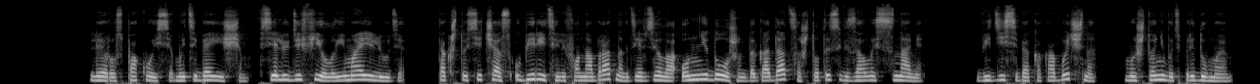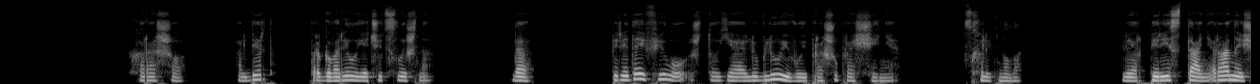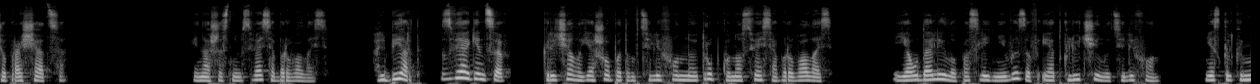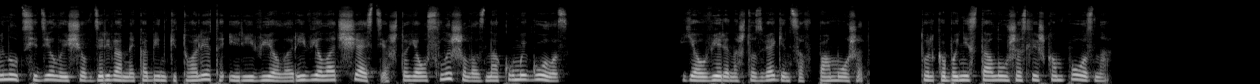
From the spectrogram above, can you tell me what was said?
Лер, успокойся, мы тебя ищем. Все люди Фила и мои люди. Так что сейчас убери телефон обратно, где взяла. Он не должен догадаться, что ты связалась с нами. Веди себя как обычно, мы что-нибудь придумаем. Хорошо. Альберт, проговорила я чуть слышно. Да. передай Филу, что я люблю его и прошу прощения. Схлипнула. Лер, перестань, рано еще прощаться. И наша с ним связь оборвалась. «Альберт! Звягинцев!» — кричала я шепотом в телефонную трубку, но связь оборвалась. Я удалила последний вызов и отключила телефон. Несколько минут сидела еще в деревянной кабинке туалета и ревела, ревела от счастья, что я услышала знакомый голос. Я уверена, что Звягинцев поможет. Только бы не стало уже слишком поздно.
